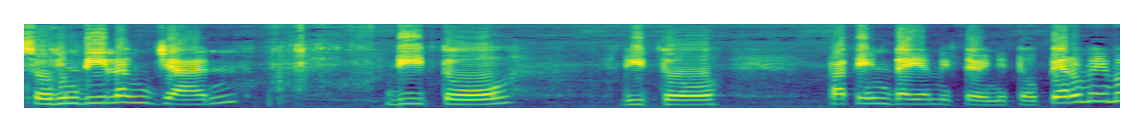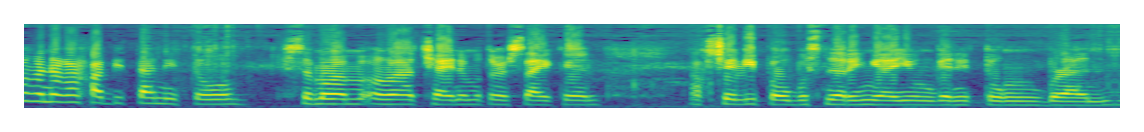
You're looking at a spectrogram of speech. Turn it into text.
So, hindi lang dyan, dito, dito, pati yung diameter nito. Pero may mga nakakabitan nito sa mga, mga China motorcycle. Actually, paubos na rin nga yung ganitong brand.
